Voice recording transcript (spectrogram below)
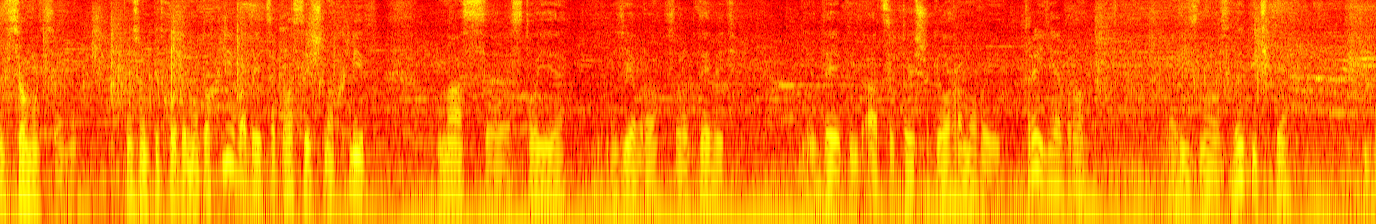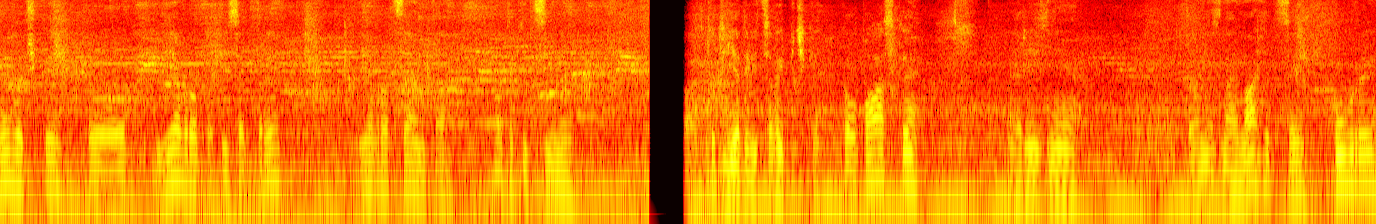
у всьому цьому. Ось ми підходимо до хліба, дивіться, класично. Хліб у нас е, стоїть євро 49, деякий, а це той, що кілограмовий 3 євро, різні ось випічки, булочки по євро, по 53 євроцента. Отакі ціни. Так, тут є, дивіться, випічки, колбаски, різні там, не знаю, нагідці, кури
